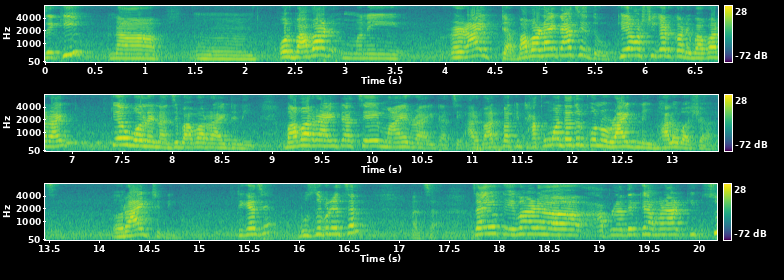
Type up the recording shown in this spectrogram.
যে কি? না ওর বাবার মানে রাইটটা বাবার রাইট আছে তো? কে অস্বীকার করে বাবার রাইট কেউ বলে না যে বাবার রাইট নেই। বাবার রাইট আছে, মায়ের রাইট আছে। আর বাদ বাকি ঠাকুমা দাদুর কোনো রাইট নেই, ভালোবাসা আছে। রাইট নেই, ঠিক আছে? বুঝতে পেরেছেন? আচ্ছা যাই হোক, এবার আপনাদেরকে আমার আর কিচ্ছু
